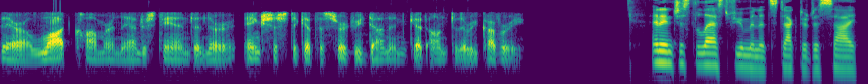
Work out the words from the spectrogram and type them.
they're a lot calmer and they understand and they're anxious to get the surgery done and get on to the recovery. And in just the last few minutes, Dr. Desai,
